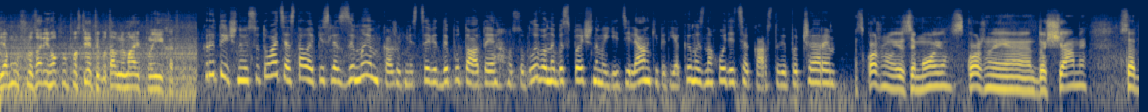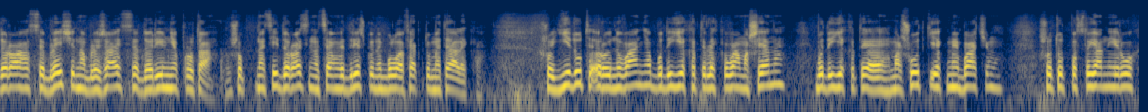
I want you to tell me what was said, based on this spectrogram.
я мушу зараз його пропустити, бо там немає як проїхати. Критичною ситуація стала після зими, кажуть місцеві депутати. Особливо небезпечними є ділянки, під якими знаходяться карстові печери. З кожною зимою, з кожними дощами, вся дорога все ближче наближається до рівня прута. Щоб на цій дорозі, на цьому відрізку не було ефекту метелика. Що їдуть руйнування, буде їхати легкова машина, буде їхати маршрутки, як ми бачимо, що тут постійний рух,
